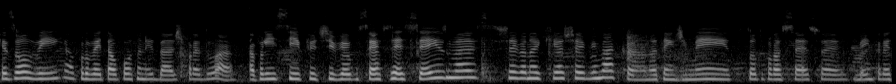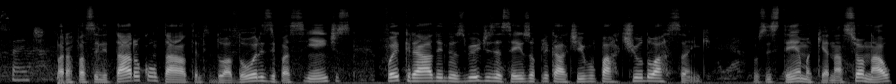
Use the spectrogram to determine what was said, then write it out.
resolvi aproveitar a oportunidade para doar. A princípio tive alguns certos receios, mas chegando aqui achei bem bacana. O atendimento, todo o processo é bem interessante. Para facilitar o contato entre doadores e pacientes, foi criado em 2016 o aplicativo Partiu Doar Sangue. Sistema, que é nacional,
